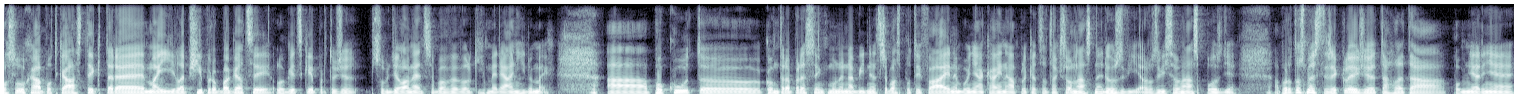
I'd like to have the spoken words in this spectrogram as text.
poslouchá podcasty, které mají lepší propagaci, logicky, protože jsou dělané třeba ve velkých mediálních domech. A pokud kontrapressing mu nenabídne třeba Spotify nebo nějaká jiná aplikace, tak se o nás nedozví a rozvíjí se o nás pozdě. A proto jsme si řekli, že tahle ta poměrně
